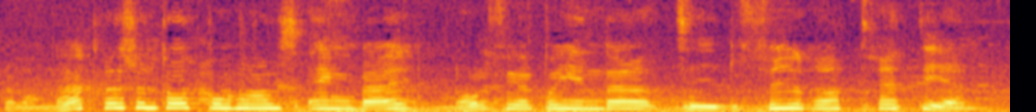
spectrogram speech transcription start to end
Preliminärt resultat på Hans Engberg, 0 fel på hinder, tid 4.31.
